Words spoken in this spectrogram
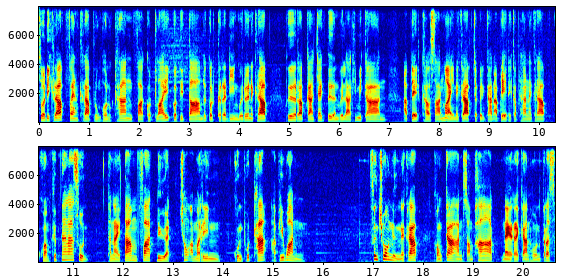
สวัสดีครับแฟนคลับลุงพลทุกท่าน ฝากกดไลค์ กดติดตามและกดกระดิ่งไว้ด้วยนะครับ เพื่อรับการแจ้งเตือนเวลาที่มีการอัปเดตข่าวสารใหม่นะครับ จะเป็นการอัปเดตให้กับท่านนะครับ ความคืบหน้าล่าสุด ทนายตั้มฟาดเดือด ช่องอมริน คุณพุทธอภิวัน ซึ่งช่วงหนึ่งนะครับของการสัมภาษณ์ในรายการโหนกระแส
